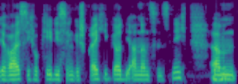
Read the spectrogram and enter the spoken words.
Der weiß ich, okay, die sind gesprächiger, die anderen sind es nicht. Mhm. Ähm,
